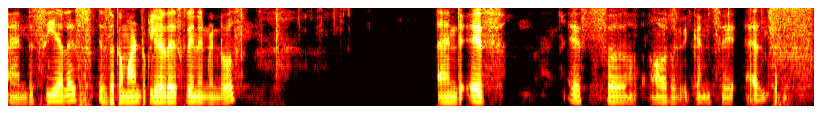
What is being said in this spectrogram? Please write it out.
And cls is the command to clear the screen in Windows. And if if uh, or we can say else.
